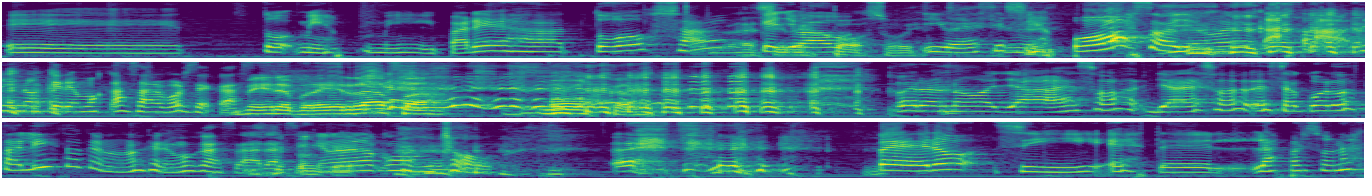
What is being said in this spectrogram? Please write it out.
eh, to- mi, mi pareja, todos saben que yo hago. esposo. Iba a decir mi esposo, yo no me casado, ni nos queremos casar por si acaso. Mira, por ahí Rafa, mosca. Pero no, ya eso, ya eso, ese acuerdo está listo que no nos queremos casar, así que no era como un show. Este, pero sí, este, las personas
